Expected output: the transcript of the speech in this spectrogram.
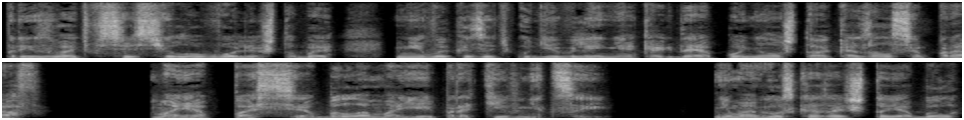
призвать всю силу воли, чтобы не выказать удивления, когда я понял, что оказался прав. Моя пассия была моей противницей. Не могу сказать, что я был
